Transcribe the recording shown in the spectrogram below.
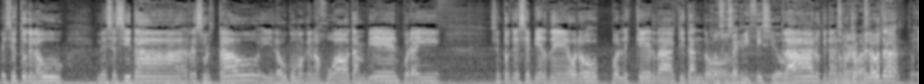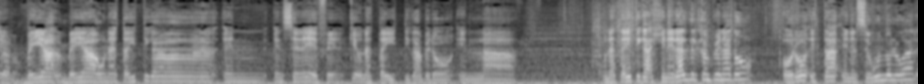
Es cierto que la U necesita resultados y la U como que no ha jugado tan bien. Por ahí siento que se pierde Oro por la izquierda, quitando. Con su sacrificio. Claro, quitando muchas pelotas. Eh, veía, veía una estadística en, en CDF, que es una estadística, pero en la. Una estadística general del campeonato, Oro está en el segundo lugar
